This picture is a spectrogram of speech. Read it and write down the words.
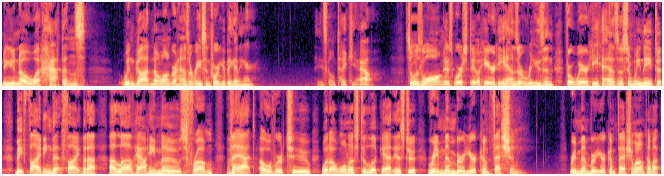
Do you know what happens when God no longer has a reason for you being here? He's going to take you out. So as long as we're still here, he has a reason for where he has us, and we need to be fighting that fight. But I, I love how he moves from that over to what I want us to look at is to remember your confession. Remember your confession. What I'm talking about,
